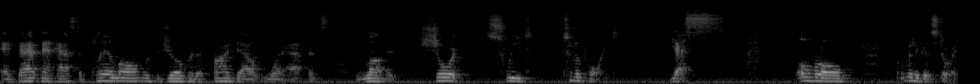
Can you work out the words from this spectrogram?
and Batman has to play along with the Joker to find out what happens. Love it. Short, sweet, to the point. Yes. Overall, a really good story.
